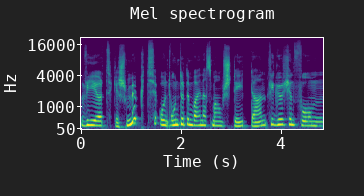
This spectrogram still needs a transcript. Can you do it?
wird geschmückt und unter dem Weihnachtsbaum steht dann Figürchen vom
